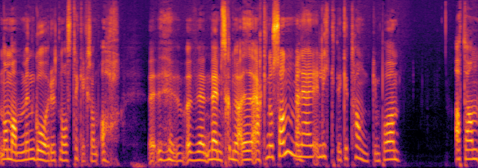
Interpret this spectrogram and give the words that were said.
Når mannen min går ut nå, så tenker jeg ikke sånn åh, hvem skal du Jeg er ikke noe sånn, men jeg likte ikke tanken på at han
